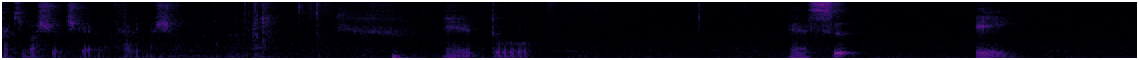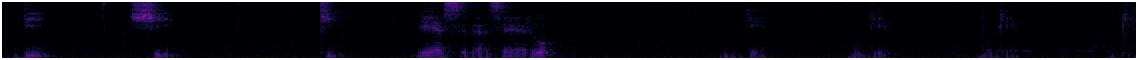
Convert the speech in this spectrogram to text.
書き場所を違いま変えましょう。えっ、と、S, A, B, C, T。で、S が0、無限、無限、無限、無限。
